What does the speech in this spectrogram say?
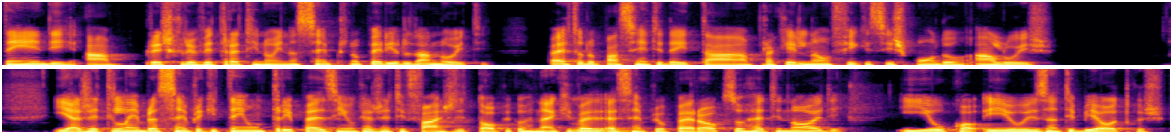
tende a prescrever tretinoína sempre no período da noite perto do paciente deitar, para que ele não fique se expondo à luz. E a gente lembra sempre que tem um tripézinho que a gente faz de tópicos, né? Que vai, é uhum. sempre o peróxido, o retinoide e, o, e os antibióticos.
